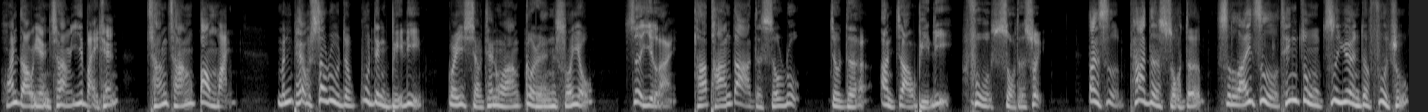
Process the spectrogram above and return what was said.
环岛演唱一百天，常常爆满，门票收入的固定比例归小天王个人所有。这一来，他庞大的收入就得按照比例付所得税，但是他的所得是来自听众自愿的付出。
